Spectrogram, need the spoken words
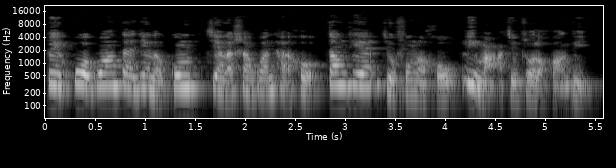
被霍光带进了宫见了上官太后当天就封了侯立马就做了皇帝。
